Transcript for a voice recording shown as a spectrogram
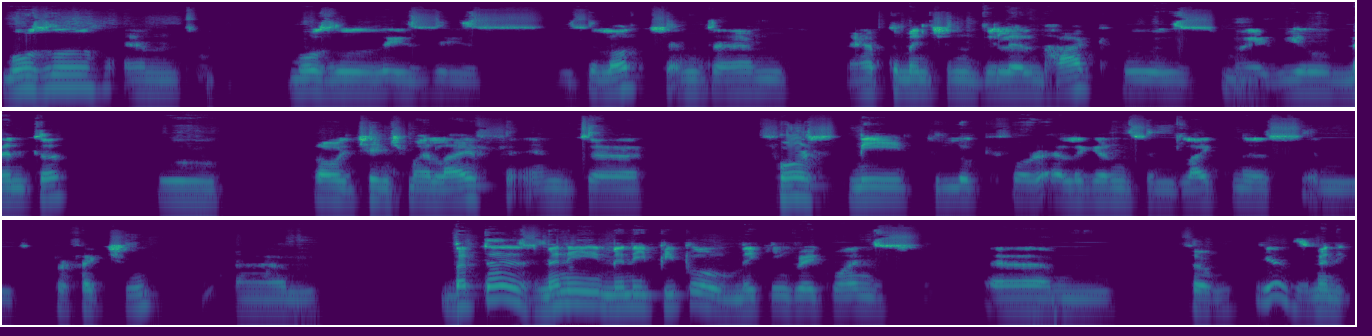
Mosel, and Mosel is is is a lot. And um, I have to mention Wilhelm Haag, who is my real mentor, who probably changed my life and uh, forced me to look for elegance and lightness and perfection. Um, but there's many, many people making great wines. Um, so yeah, there's many.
